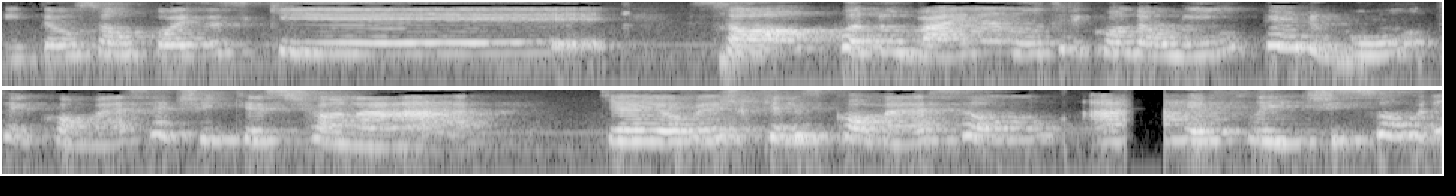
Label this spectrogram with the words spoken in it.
Então são coisas que só quando vai na Nutri, quando alguém pergunta e começa a te questionar, que aí eu vejo que eles começam a refletir sobre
